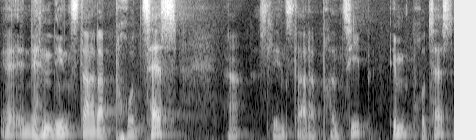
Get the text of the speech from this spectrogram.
in den Lean Startup Prozess, ja, das Lean Startup Prinzip im Prozess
